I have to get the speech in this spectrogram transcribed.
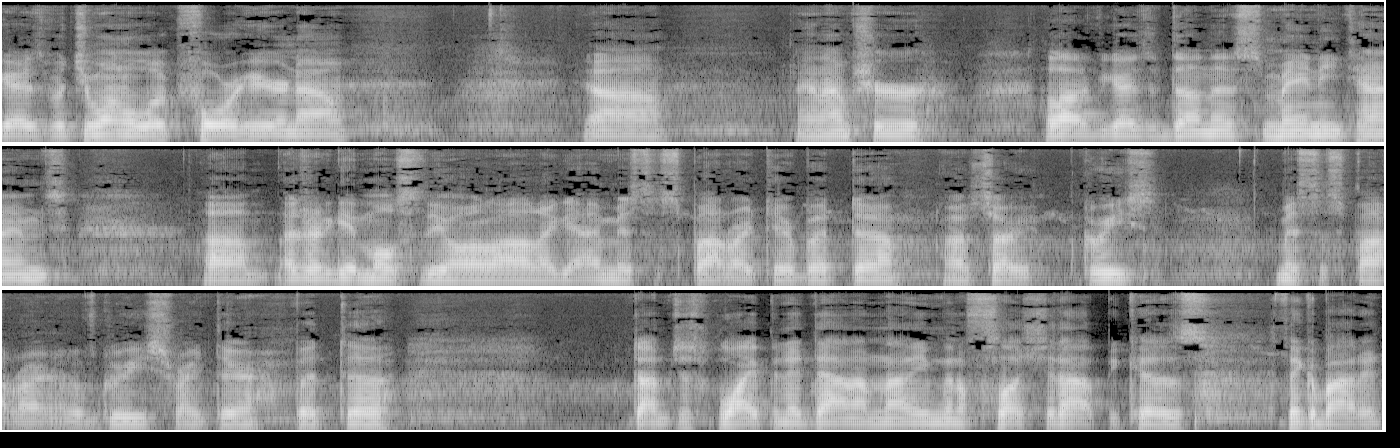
guys, what you want to look for here now, uh, and I'm sure a lot of you guys have done this many times. Um, I try to get most of the oil out. I, I missed a spot right there, but uh, oh, sorry, grease. Missed a spot right of grease right there, but uh, I'm just wiping it down. I'm not even going to flush it out because think about it.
